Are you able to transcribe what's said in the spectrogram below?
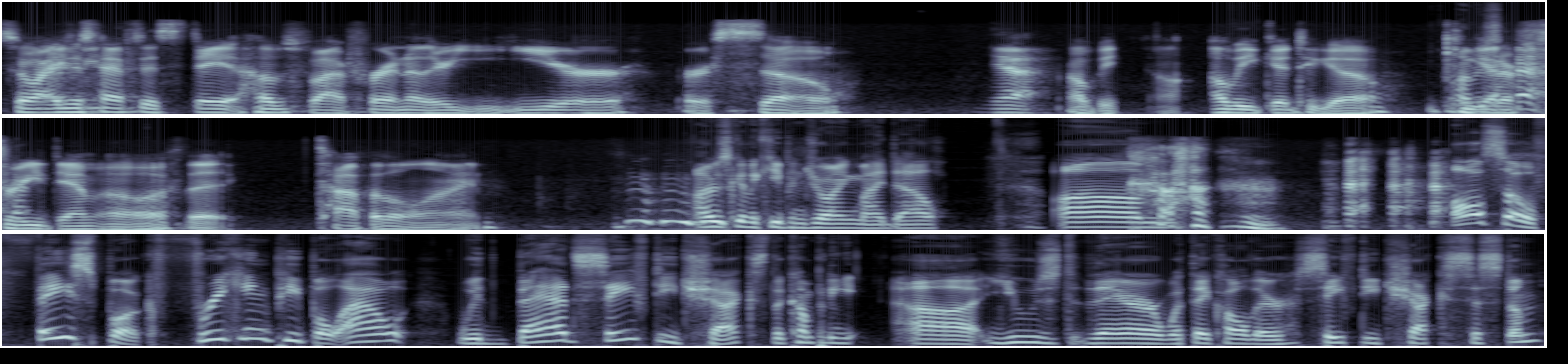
so I just have to stay at HubSpot for another year or so. yeah, I'll be I'll, I'll be good to go. You can get a free demo of the top of the line. I'm just gonna keep enjoying my Dell. Um, also, Facebook freaking people out with bad safety checks. The company uh, used their what they call their safety check system,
